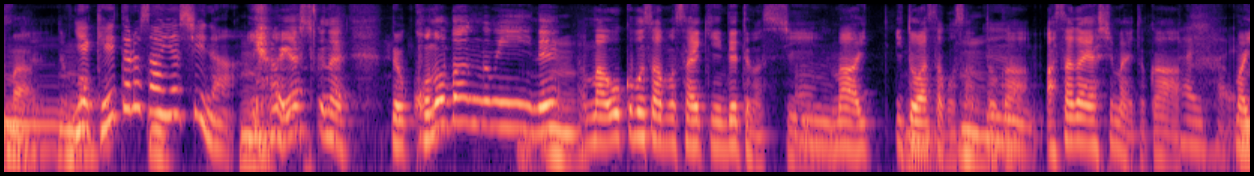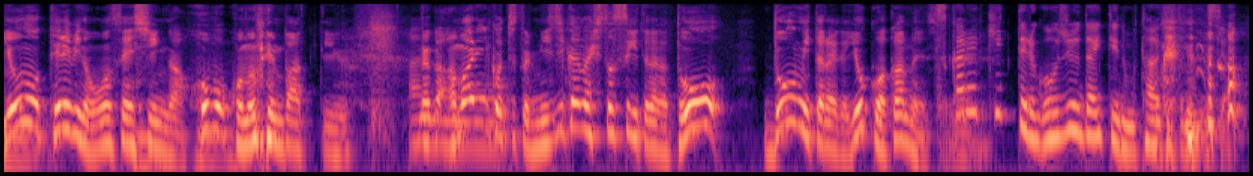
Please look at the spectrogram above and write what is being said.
まあでも。いや慶太郎さん怪しいな、いや、怪しくない。でも、この番組ね、まあ、大久保さんも最近出てますし、まあ、い伊藤麻子さんとか、うん。阿佐ヶ谷姉妹とか、まあ、世のテレビの温泉シーンがほぼこのメンバーっていう、あのーなんかあまりにこうちょっと身近な人すぎて、なんかどう、どう見たらいいかよくわかんないですよ、ね。疲れ切ってる50代っていうのもターゲットなんですよ。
